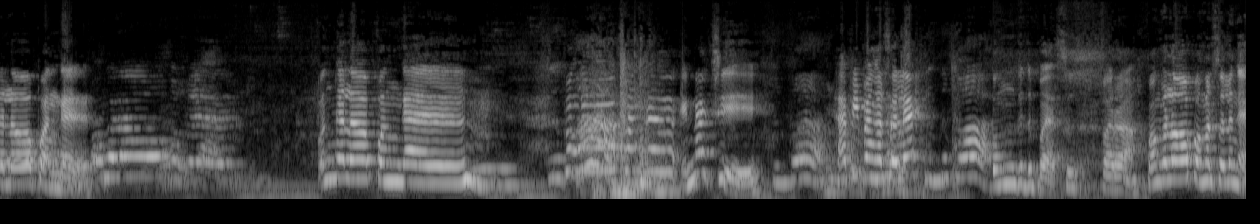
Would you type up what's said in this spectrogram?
பொங்கலோ பொங்கல். பொங்கலோ பொங்கல். என்னாச்சு? ஹாப்பி பொங்கல் சொல்லு. சுப்பா பொங்குது பா சூப்பரா. பொங்கலோ பொங்கல் சொல்லுங்க.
